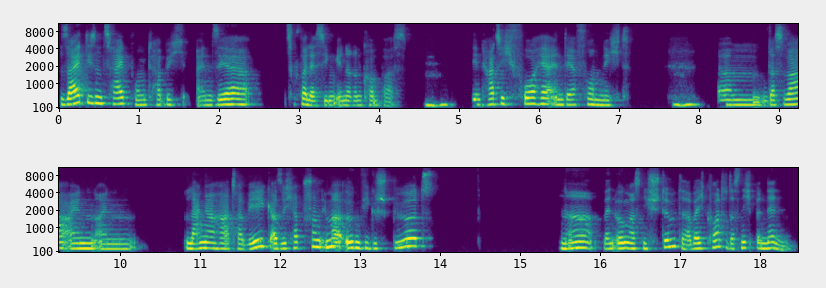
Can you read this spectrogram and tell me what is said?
seit diesem Zeitpunkt habe ich einen sehr zuverlässigen inneren Kompass. Mhm. Den hatte ich vorher in der Form nicht. Mhm. Ähm, das war ein, ein langer, harter Weg. Also ich habe schon immer irgendwie gespürt, ne, wenn irgendwas nicht stimmte, aber ich konnte das nicht benennen.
